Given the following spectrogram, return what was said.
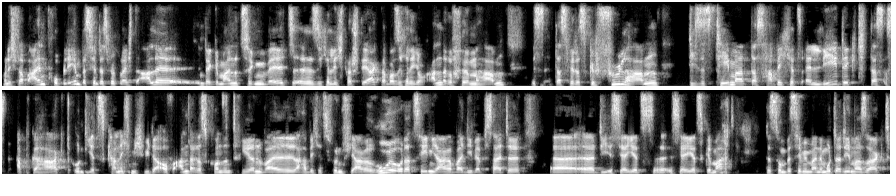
Und ich glaube, ein Problem, bisschen, das wir vielleicht alle in der gemeinnützigen Welt äh, sicherlich verstärkt, aber sicherlich auch andere Firmen haben, ist, dass wir das Gefühl haben, dieses Thema, das habe ich jetzt erledigt, das ist abgehakt und jetzt kann ich mich wieder auf anderes konzentrieren, weil da habe ich jetzt fünf Jahre Ruhe oder zehn Jahre, weil die Webseite, äh, die ist ja jetzt, äh, ist ja jetzt gemacht. Das ist so ein bisschen wie meine Mutter, die immer sagt,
